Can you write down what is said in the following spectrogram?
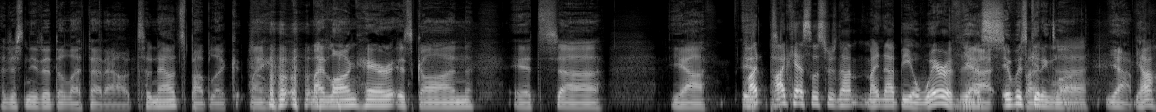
I just needed to let that out. So now it's public. My my long hair is gone. It's uh, yeah. Pod, it- podcast listeners not might not be aware of this. yeah, it was but, getting long. uh, yeah. yeah,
